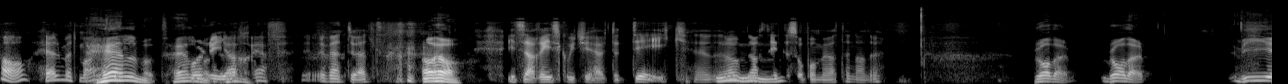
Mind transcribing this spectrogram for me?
Ja, Helmut Marko. Helmut. Vår Helmut. nya Helmut. chef, eventuellt. Ja, ja. It's a risk which you have to take. Mm. De inte så på mötena nu. Bra där. Bra där. Vi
